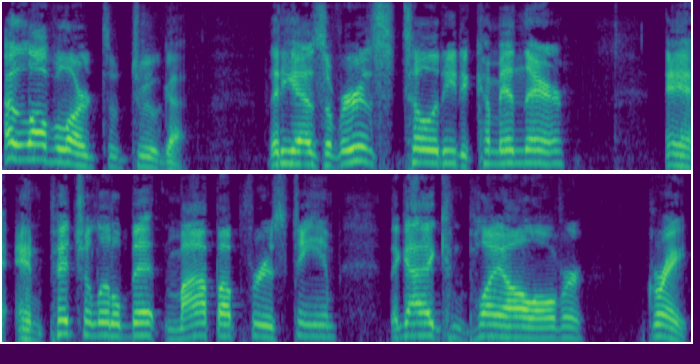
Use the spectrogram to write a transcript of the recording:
I love La Tortuga. That he has the versatility to come in there and, and pitch a little bit, mop up for his team. The guy can play all over. Great.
